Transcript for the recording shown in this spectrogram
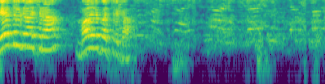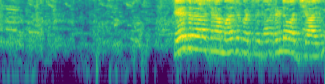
పేతులకు రాసిన మొదటి పత్రిక. పేదరు రాసిన మొదటి పత్రిక రెండవ అధ్యాయం.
